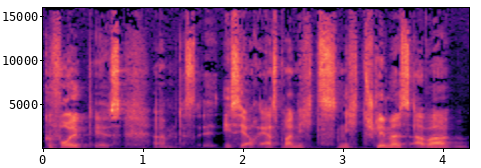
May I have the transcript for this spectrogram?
gefolgt ist. Ähm, das ist ja auch erstmal nichts, nichts Schlimmes, aber mhm.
